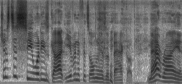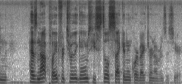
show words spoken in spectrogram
just to see what he's got, even if it's only as a backup. Matt Ryan has not played for two of the games. He's still second in quarterback turnovers this year.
